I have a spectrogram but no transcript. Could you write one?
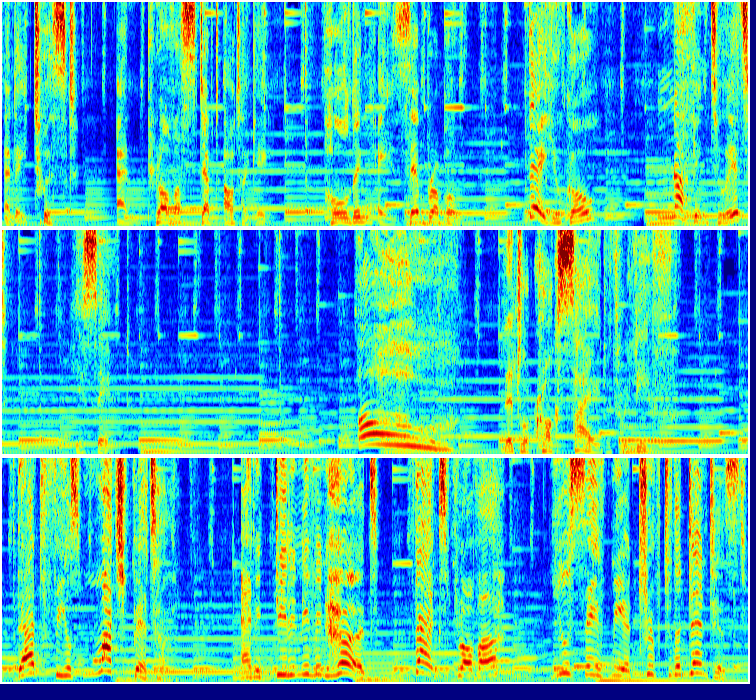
and a twist, and Plover stepped out again holding a zebra bone. There you go. Nothing to it, he said. Oh! Little Croc sighed with relief. That feels much better. And it didn't even hurt. Thanks, Plover. You saved me a trip to the dentist.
